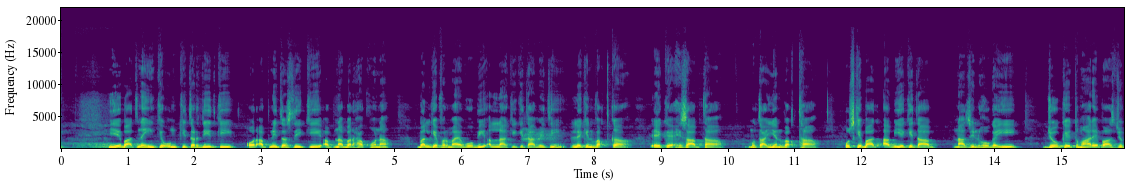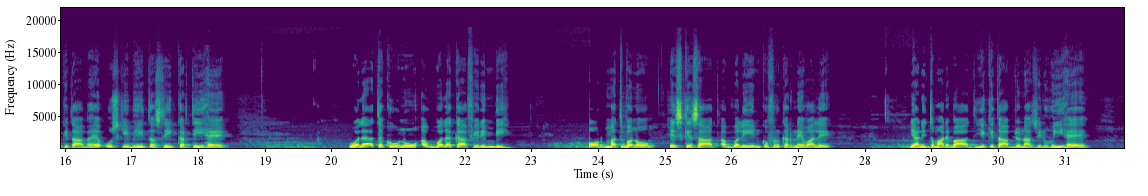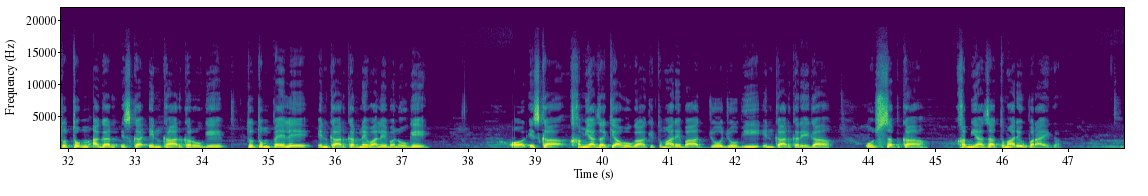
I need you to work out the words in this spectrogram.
یہ بات نہیں کہ ان کی تردید کی اور اپنی تصدیق کی اپنا برحق ہونا، بلکہ فرمایا وہ بھی اللہ کی کتابیں تھیں، لیکن وقت کا ایک حساب تھا، متعین وقت تھا۔ اس کے بعد اب یہ کتاب نازل ہو گئی۔ جو کہ تمہارے پاس جو کتاب ہے، اس کی بھی تصدیق کرتی ہے۔ ولا تکون اول کافرم بھی اور مت بنو اس کے ساتھ اولین کفر کرنے والے۔ یعنی تمہارے بعد یہ کتاب جو نازل ہوئی ہے، تو تم اگر اس کا انکار کرو گے تو تم پہلے انکار کرنے والے بنو گے اور اس کا خمیازہ کیا ہوگا کہ تمہارے بعد جو جو بھی انکار کرے گا اس سب کا خمیازہ تمہارے اوپر آئے گا۔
